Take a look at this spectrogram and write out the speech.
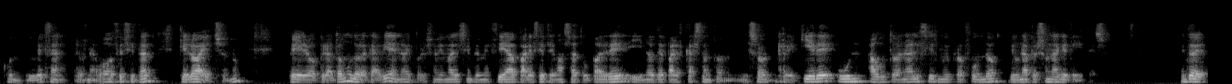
con, dureza en los negocios y tal, que lo ha hecho, ¿no? Pero, pero a todo el mundo le cae bien, ¿no? Y por eso mi madre siempre me decía, parécete más a tu padre y no te parezcas tanto a mí. Eso requiere un autoanálisis muy profundo de una persona que te dice eso. Entonces,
